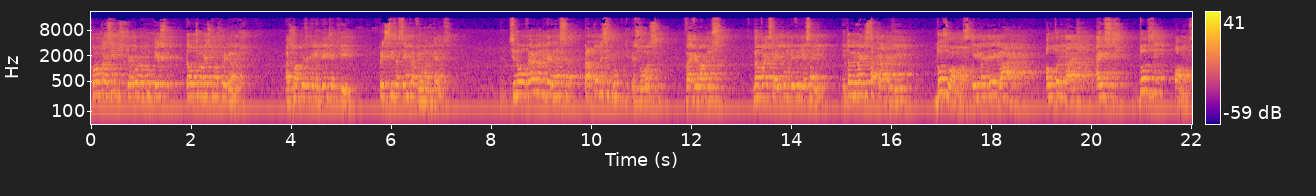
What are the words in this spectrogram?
foram trazidos de acordo com o texto da última vez que nós pregamos. Mas uma coisa que ele entende é que precisa sempre haver uma liderança. Se não houver uma liderança para todo esse grupo de pessoas, vai haver bagunça, não vai sair como deveria sair. Então ele vai destacar aqui 12 homens e ele vai delegar autoridade a esses 12 homens,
